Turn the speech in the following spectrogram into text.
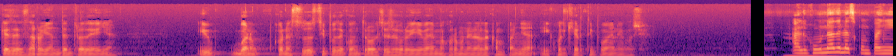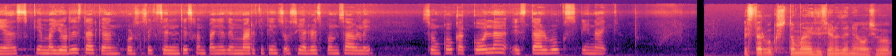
que se desarrollan dentro de ella. Y bueno, con estos dos tipos de control se sobrelleva de mejor manera la campaña y cualquier tipo de negocio. Algunas de las compañías que mayor destacan por sus excelentes campañas de marketing social responsable son Coca-Cola, Starbucks y Nike. Starbucks toma decisiones de negocio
